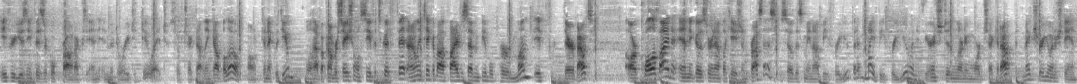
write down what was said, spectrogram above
if you're using physical products and inventory to do it. So check that link out below. I'll connect with you. We'll have a conversation. We'll see if it's a good fit. I only take about five to seven people per month, if thereabouts are qualified and it goes through an application process. So this may not be for you, but it might be for you. And if you're interested in learning more, check it out. But make sure you understand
